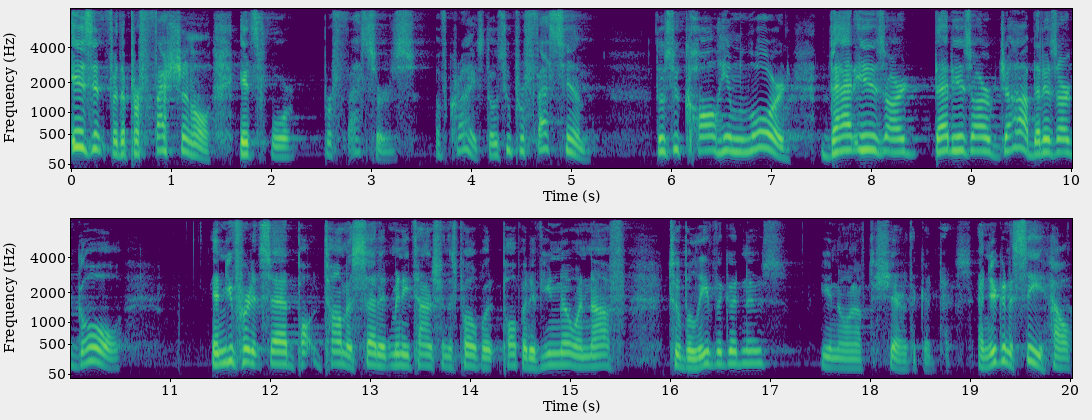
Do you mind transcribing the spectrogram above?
isn't for the professional, it's for professors of Christ, those who profess Him, those who call Him Lord. That is our, that is our job, that is our goal. And you've heard it said, Paul, Thomas said it many times from this pulpit, pulpit if you know enough to believe the good news, you know enough to share the good news. And you're going to see how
